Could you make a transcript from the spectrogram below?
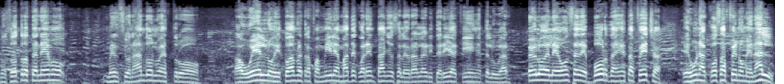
Nosotros tenemos, mencionando nuestro abuelos y toda nuestra familia, más de 40 años celebrar la gritería aquí en este lugar. El pueblo de León se desborda en esta fecha, es una cosa fenomenal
